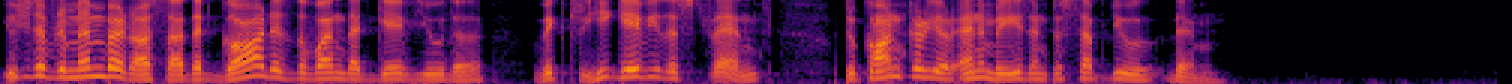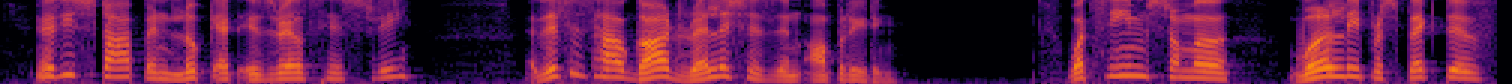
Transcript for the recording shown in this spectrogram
You should have remembered, Asa, that God is the one that gave you the victory. He gave you the strength to conquer your enemies and to subdue them. As you stop and look at Israel's history, this is how God relishes in operating. What seems from a worldly perspective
